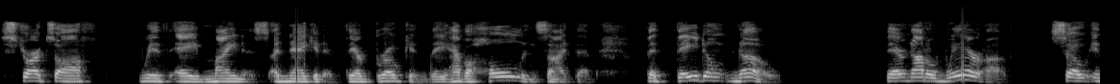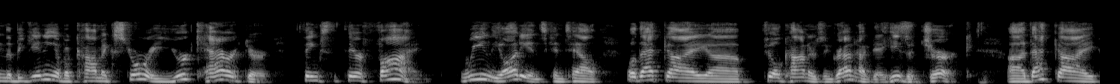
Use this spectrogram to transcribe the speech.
starts off with a minus, a negative. They're broken. They have a hole inside them that they don't know. They're not aware of. So, in the beginning of a comic story, your character thinks that they're fine. We in the audience can tell, well, that guy, uh, Phil Connors in Groundhog Day, he's a jerk. Uh, that guy,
